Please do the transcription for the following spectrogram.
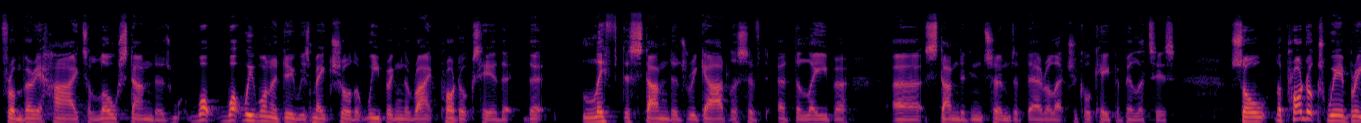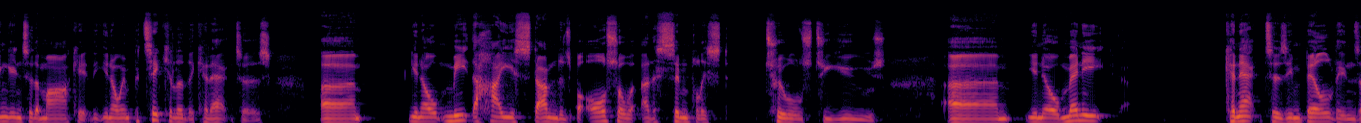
from very high to low standards. What what we want to do is make sure that we bring the right products here that that lift the standards regardless of of the labour uh, standard in terms of their electrical capabilities. So the products we're bringing to the market, that you know, in particular the connectors, um, you know, meet the highest standards, but also are the simplest tools to use. Um, you know, many connectors in buildings,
